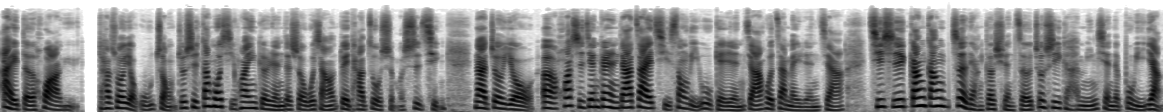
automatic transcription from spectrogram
爱的话语。他说有五种，就是当我喜欢一个人的时候，我想要对他做什么事情，那就有呃花时间跟人家在一起，送礼物给人家或赞美人家。其实刚刚这两个选择就是一个很明显的不一样。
